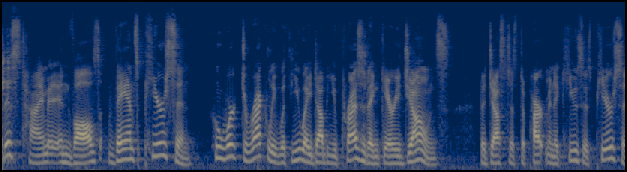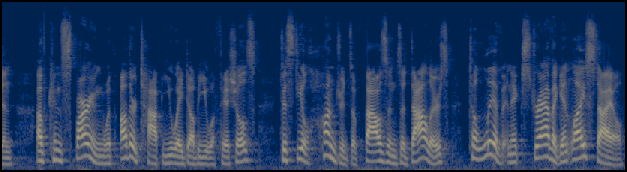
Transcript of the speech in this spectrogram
This time it involves Vance Pearson, who worked directly with UAW President Gary Jones. The Justice Department accuses Pearson of conspiring with other top UAW officials to steal hundreds of thousands of dollars to live an extravagant lifestyle.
